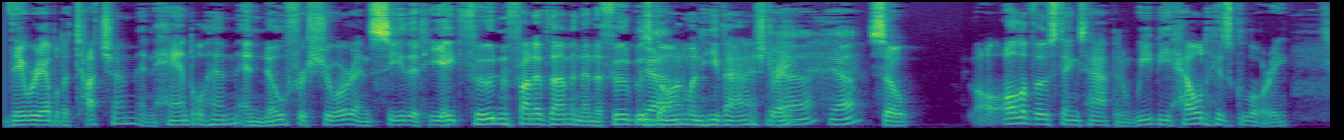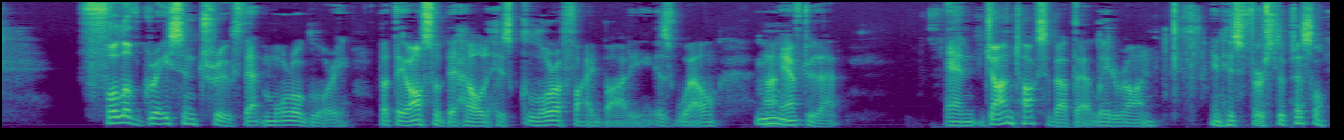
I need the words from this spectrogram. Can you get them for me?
they were able to touch him and handle him and know for sure and see that he ate food in front of them and then the food was Yeah. gone when he vanished, right? Yeah. Yeah. So all of those things happened. We beheld his glory, full of grace and truth, that moral glory, but they also beheld his glorified body as well uh, Mm. after that. And John talks about that later on in his first epistle.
